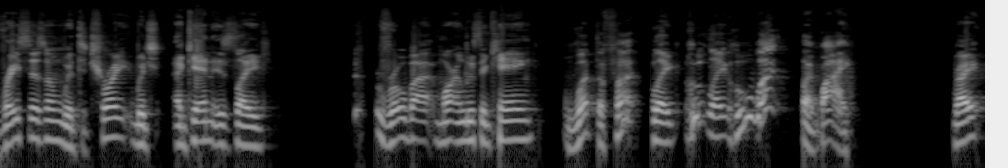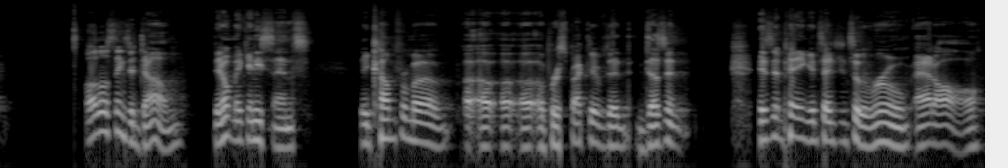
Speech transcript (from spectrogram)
racism with Detroit, which again is like robot Martin Luther King. What the fuck? Like who? Like who? What? Like why? Right? All those things are dumb. They don't make any sense. They come from a a, a, a perspective that doesn't isn't paying attention to the room at all.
